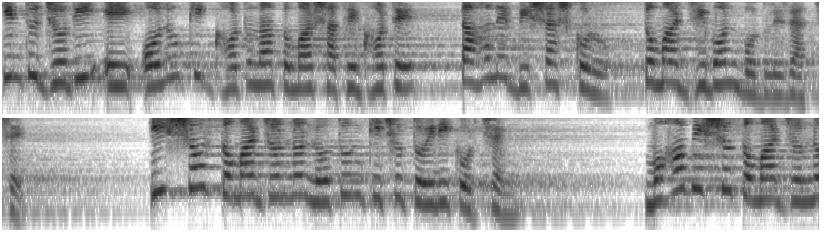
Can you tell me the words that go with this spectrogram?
কিন্তু যদি এই অলৌকিক ঘটনা তোমার সাথে ঘটে তাহলে বিশ্বাস করো, তোমার জীবন বদলে যাচ্ছে। ঈশ্বর তোমার জন্য নতুন কিছু তৈরি করছেন। মহাবিশ্ব তোমার জন্য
